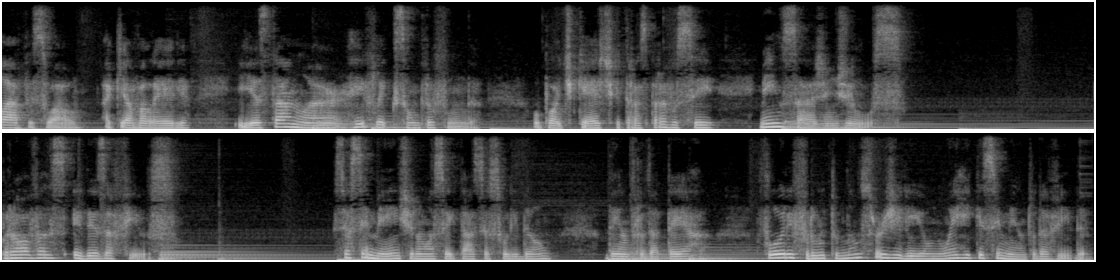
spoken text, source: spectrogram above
Olá pessoal, aqui é a Valéria e está no ar Reflexão Profunda, o podcast que traz para você mensagens de luz. Provas e desafios. Se a semente não aceitasse a solidão dentro da terra, flor e fruto não surgiriam no enriquecimento da vida.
